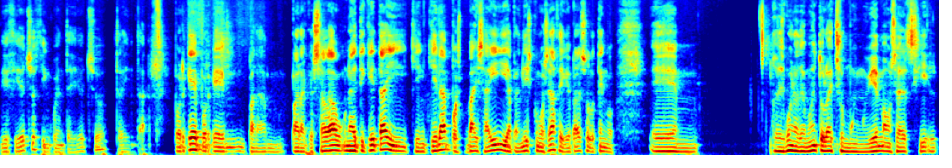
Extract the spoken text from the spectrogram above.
18.58.30. ¿Por qué? Porque para, para, que os salga una etiqueta y quien quiera, pues vais ahí y aprendéis cómo se hace, que para eso lo tengo. Eh, entonces, bueno, de momento lo ha hecho muy, muy bien. Vamos a ver si el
